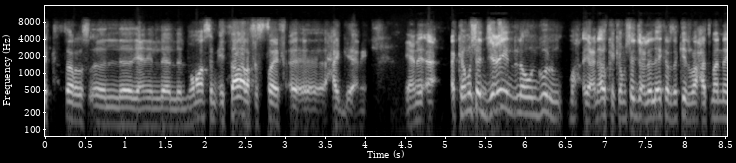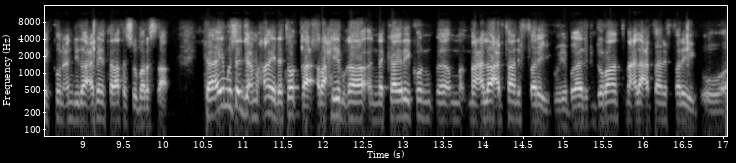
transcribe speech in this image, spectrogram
أكثر يعني ال- المواسم إثارة في الصيف آه، حق يعني. يعني كمشجعين لو نقول يعني okay كمشجع لليكرز أكيد راح أتمنى يكون عندي لاعبين ثلاثة سوبر ستار كأي مشجع محايد أتوقع راح يبغى إن كايري يكون مع لاعب ثاني في فريق ويبغى دورانت مع لاعب ثاني في فريق و...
